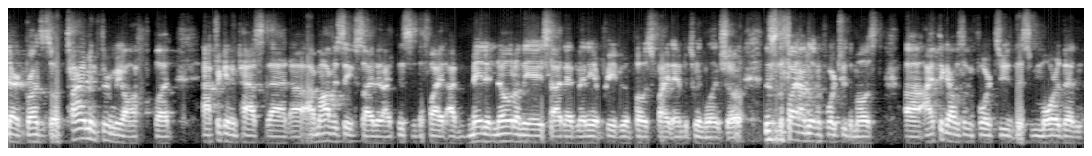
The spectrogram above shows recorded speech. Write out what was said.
Derek Brunson. So timing threw me off, but after getting past that, uh, I'm obviously excited. I, this is the fight. I've made it known on the A side that many a preview and post fight and between the link show. This is the fight I'm looking forward to the most. Uh, I think I was looking forward to this more than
